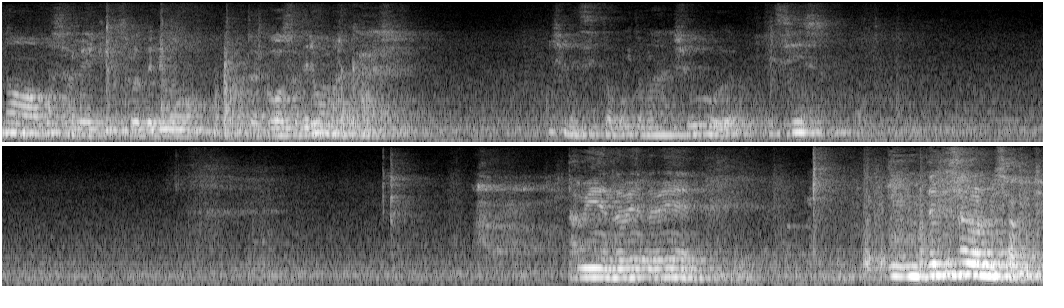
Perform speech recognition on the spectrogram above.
No, vos sabés que nosotros tenemos otra cosa, tenemos más calle. Ella necesita un poquito más de ayuda. ¿Qué es eso? Está bien, está bien, está bien. Intenté salvar mi sándwich.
